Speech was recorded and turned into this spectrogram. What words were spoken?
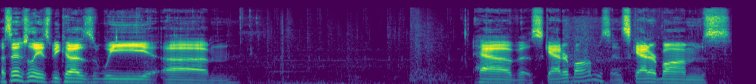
Essentially, it's because we um, have scatter bombs, and scatter bombs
